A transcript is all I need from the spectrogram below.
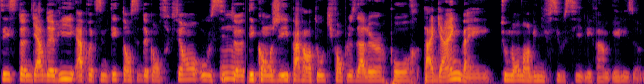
Tu sais, si t'as une garderie à proximité de ton site de construction ou si Mm. t'as des congés parentaux qui font plus d'allure pour ta gang, ben tout le monde en bénéficie aussi, les femmes et les hommes.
